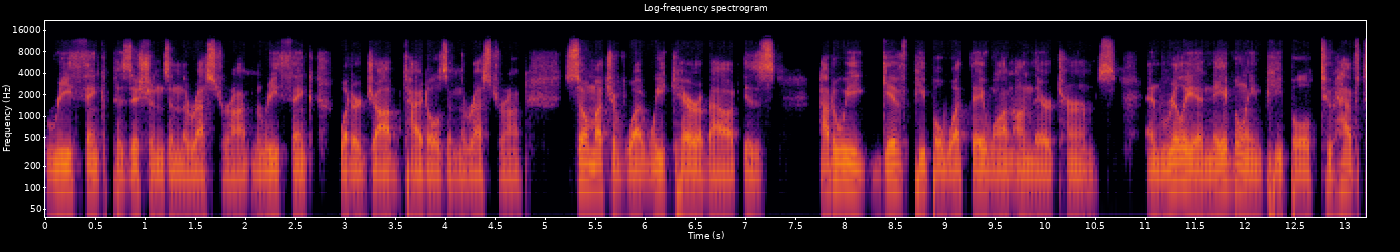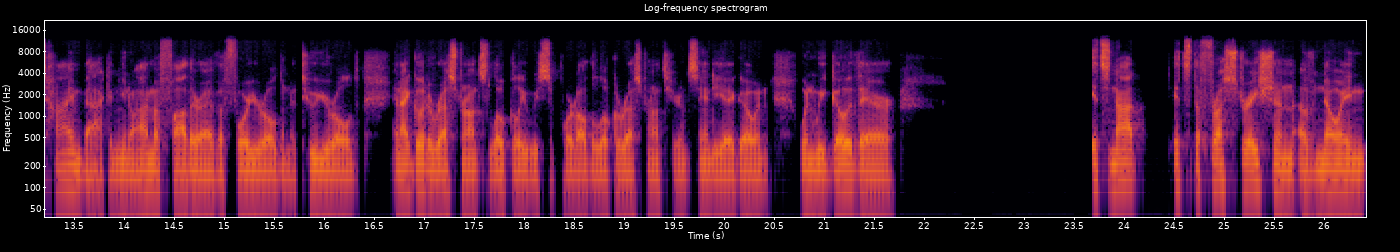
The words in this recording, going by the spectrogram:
rethink positions in the restaurant and rethink what are job titles in the restaurant. So much of what we care about is how do we give people what they want on their terms and really enabling people to have time back? And you know i'm a father i have a four year old and a two year old and i go to restaurants locally. We support all the local restaurants here in san diego. And when we go there it's not it's the frustration of knowing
